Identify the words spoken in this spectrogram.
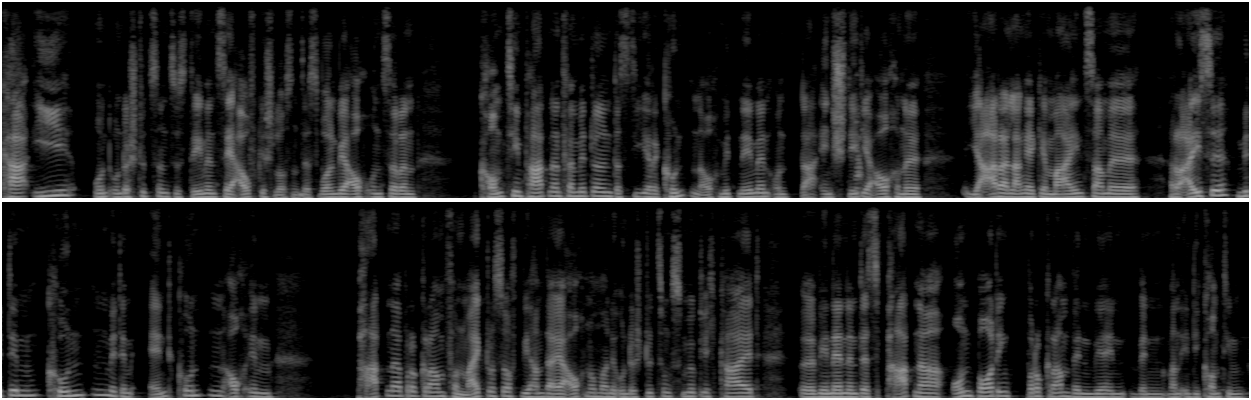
KI und unterstützenden Systemen sehr aufgeschlossen. Das wollen wir auch unseren Com-Team-Partnern vermitteln, dass die ihre Kunden auch mitnehmen und da entsteht ja, ja auch eine jahrelange gemeinsame Reise mit dem Kunden, mit dem Endkunden, auch im Partnerprogramm von Microsoft. Wir haben da ja auch nochmal eine Unterstützungsmöglichkeit. Äh, wir nennen das Partner-Onboarding-Programm. Wenn, wenn man in die Comteam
